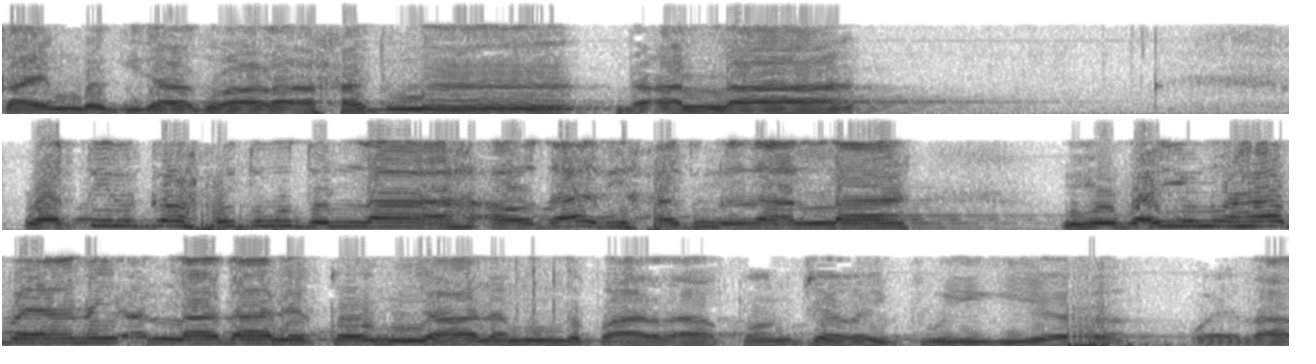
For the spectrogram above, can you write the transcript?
قائم بگی دا دوارا حدونا دا اللہ. و تلک حدود اللہ، او دا دی حدونا دا اللہ. یبینها بیانی اللہ دا لقوم یعلمون دا پار دا قوم چا چوئی پوئی گیا. ویدہ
